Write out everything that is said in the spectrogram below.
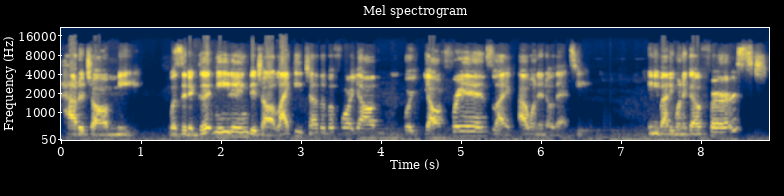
how did y'all meet? Was it a good meeting? Did y'all like each other before y'all were y'all friends? Like, I want to know that tea. Anybody want to go first?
